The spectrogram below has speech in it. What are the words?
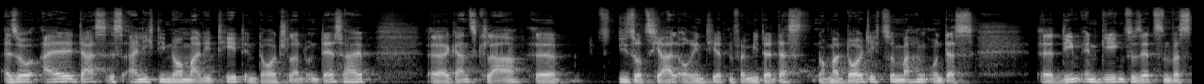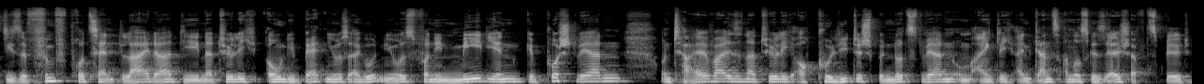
Also all das ist eigentlich die Normalität in Deutschland und deshalb äh, ganz klar äh, die sozial orientierten Vermieter, das nochmal deutlich zu machen und das äh, dem entgegenzusetzen, was diese fünf Prozent leider, die natürlich only bad news are good news, von den Medien gepusht werden und teilweise natürlich auch politisch benutzt werden, um eigentlich ein ganz anderes Gesellschaftsbild,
